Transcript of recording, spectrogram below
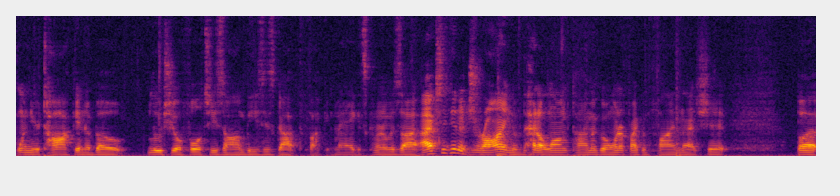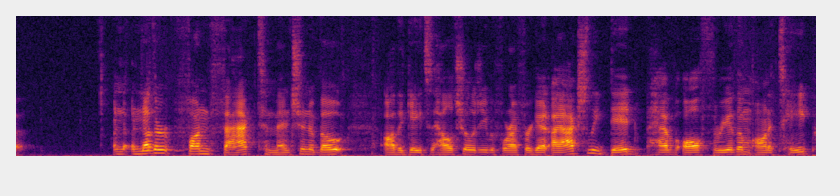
when you're talking about Lucio Fulci zombies. He's got the fucking maggots coming out of his eye. I actually did a drawing of that a long time ago. I wonder if I can find that shit. But an- another fun fact to mention about uh, the Gates of Hell trilogy before I forget, I actually did have all three of them on a tape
